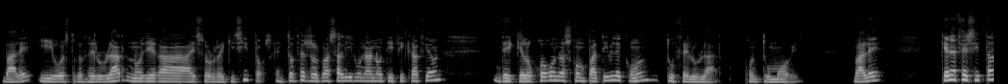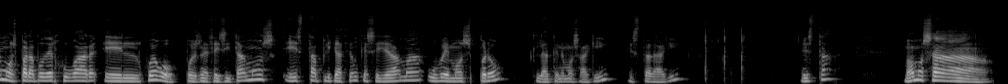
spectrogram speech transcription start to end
¿vale? Y vuestro celular no llega a esos requisitos. Entonces os va a salir una notificación de que el juego no es compatible con tu celular, con tu móvil, ¿vale? ¿Qué necesitamos para poder jugar el juego? Pues necesitamos esta aplicación que se llama VMOS Pro la tenemos aquí, esta de aquí, esta. Vamos a,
